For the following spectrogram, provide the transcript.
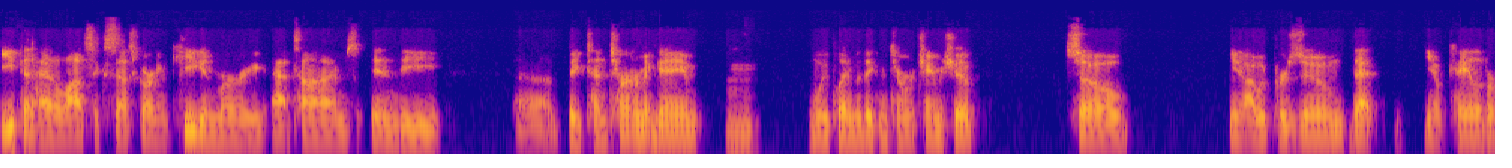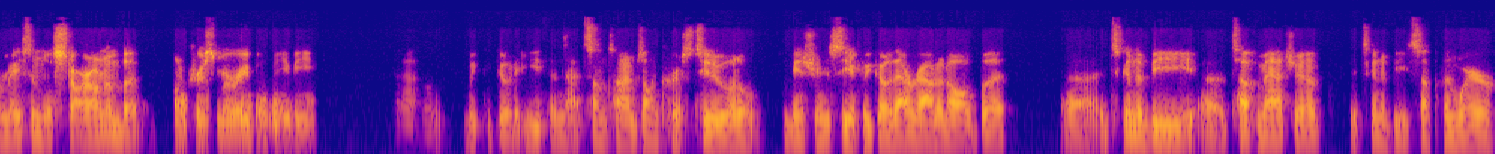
Ethan had a lot of success guarding Keegan Murray at times in the uh, Big Ten tournament game mm-hmm. when we played in the Big Ten tournament championship. So, you know, I would presume that you know Caleb or Mason will start on him, but on Kris Murray, but maybe uh, we could go to Ethan that sometimes on Kris too. It'll be interesting to see if we go that route at all, but uh, it's going to be a tough matchup. It's going to be something where,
